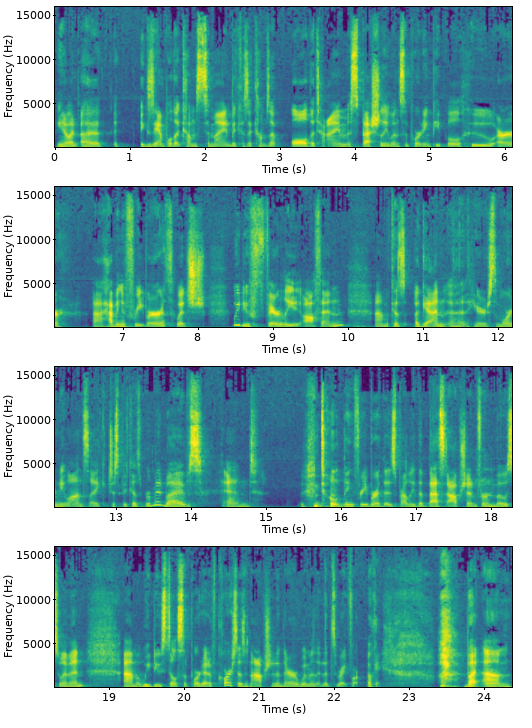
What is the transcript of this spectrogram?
you know, a, example that comes to mind because it comes up all the time, especially when supporting people who are uh, having a free birth, which we do fairly often. Because um, again, uh, here's some more nuance like just because we're midwives and don't think free birth is probably the best option for most women, um, we do still support it, of course, as an option, and there are women that it's right for. Okay. But, um,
